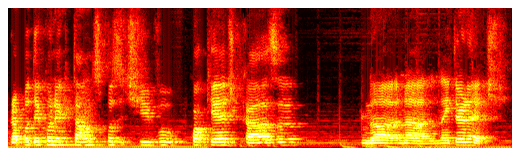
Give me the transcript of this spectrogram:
para poder conectar um dispositivo qualquer de casa na, na, na internet.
